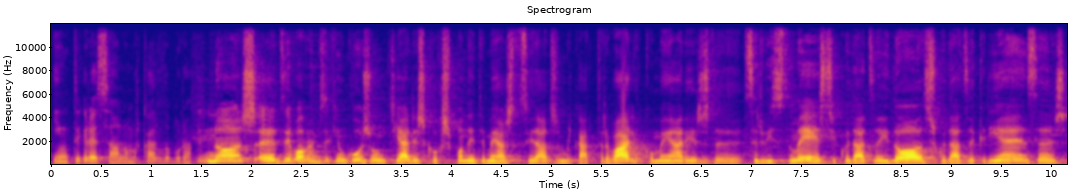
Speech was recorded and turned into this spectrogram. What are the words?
e integração no mercado laboral. Nós uh, desenvolvemos aqui um conjunto de áreas que correspondem também às necessidades do mercado de trabalho, como em áreas de serviço doméstico, cuidados a idosos, cuidados a crianças,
